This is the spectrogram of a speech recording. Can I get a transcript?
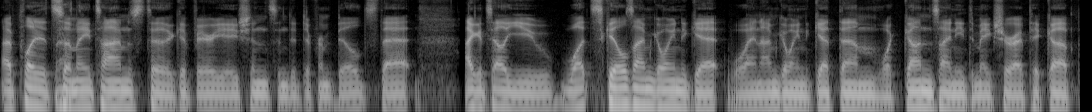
I've played it so many times to get variations into different builds that I could tell you what skills I'm going to get, when I'm going to get them, what guns I need to make sure I pick up,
